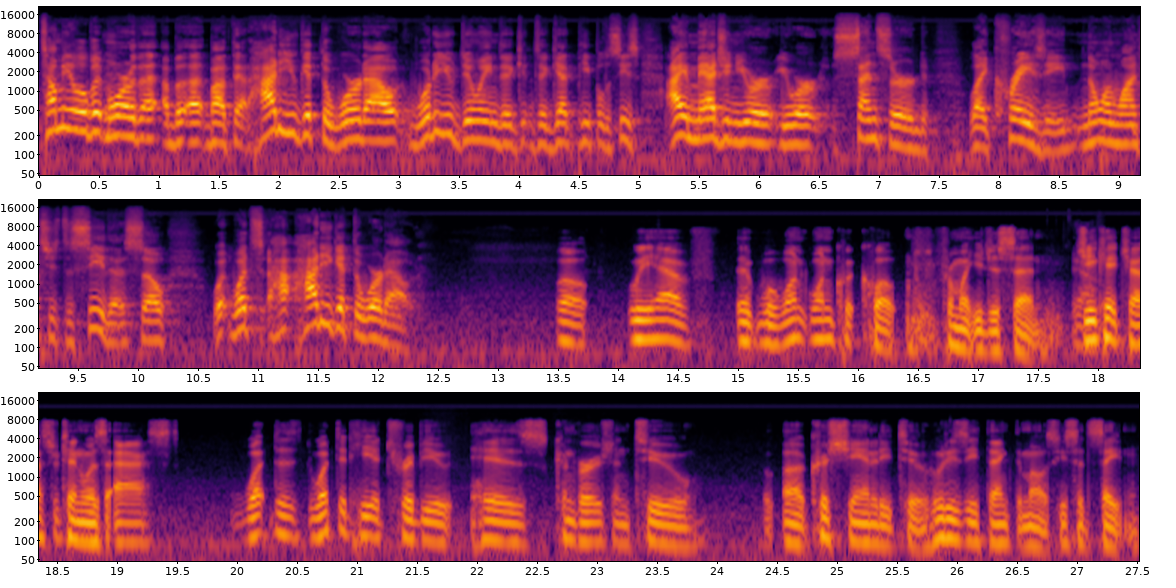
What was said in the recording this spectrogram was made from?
Tell me a little bit more that, about that. How do you get the word out? What are you doing to, to get people to see this? I imagine you were you were censored like crazy. No one wants you to see this. So, what, what's how, how, do you get the word out? Well, we have uh, well one one quick quote from what you just said. Yeah. G.K. Chesterton was asked, "What does what did he attribute his conversion to uh, Christianity to? Who does he thank the most?" He said Satan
